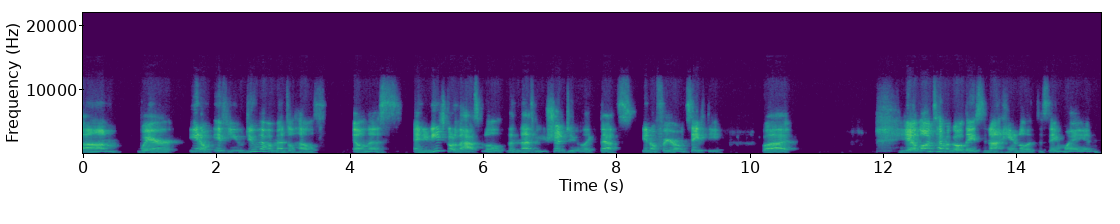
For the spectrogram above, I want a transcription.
Um, where, you know, if you do have a mental health illness and you need to go to the hospital, then that's what you should do. Like that's you know, for your own safety. But yeah, a long time ago, they used to not handle it the same way. And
